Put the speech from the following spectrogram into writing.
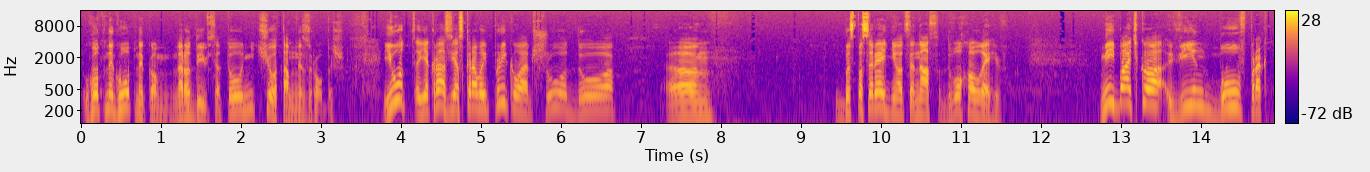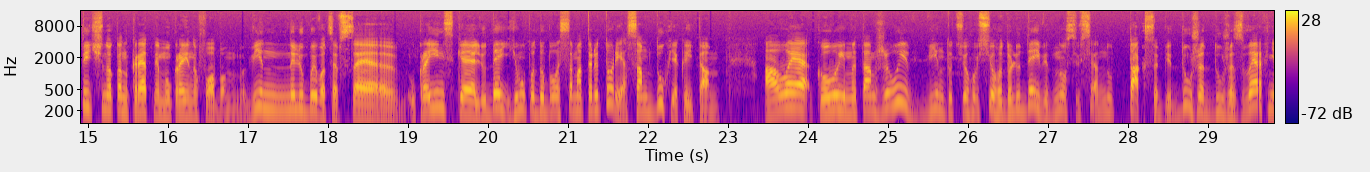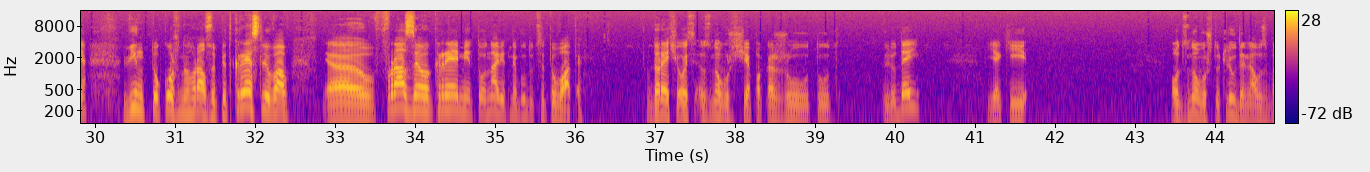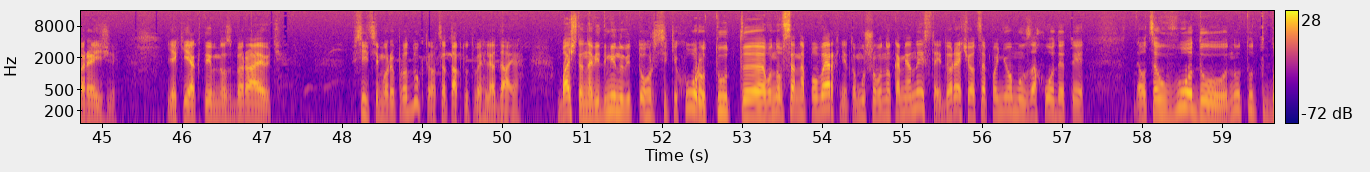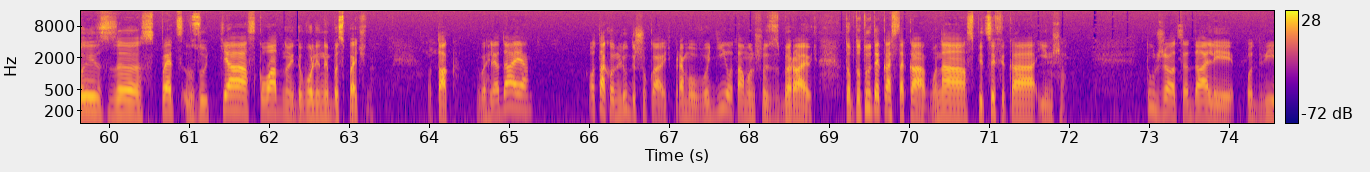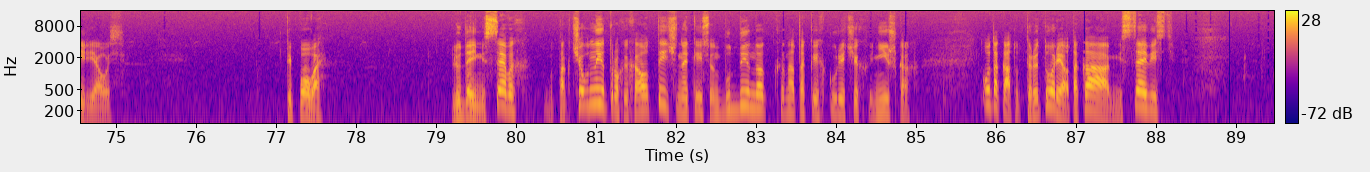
Гопник гопником народився, то нічого там не зробиш. І от якраз яскравий приклад щодо е, безпосередньо це нас, двох Олегів. Мій батько він був практично конкретним українофобом. Він не любив оце все українське людей. Йому подобалась сама територія, сам дух, який там. Але коли ми там жили, він до цього всього до людей відносився ну так собі, дуже-дуже зверхня. Він то кожного разу підкреслював е, фрази окремі, то навіть не буду цитувати. До речі, ось знову ж ще покажу тут людей, які. От знову ж тут люди на узбережжі, які активно збирають всі ці морепродукти. Оце так тут виглядає. Бачите, на відміну від того ж Сітіхору, тут е, воно все на поверхні, тому що воно кам'янисте. І, до речі, оце по ньому заходити оце у воду, ну тут без е, спецвзуття складно і доволі небезпечно. Отак виглядає. Отак он люди шукають прямо в воді, отам он щось збирають. Тобто тут якась така, вона специфіка інша. Тут же оце далі подвір'я ось типове людей місцевих. Отак, човни, трохи хаотично, якийсь он будинок на таких курячих ніжках. Отака тут територія, отака місцевість.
